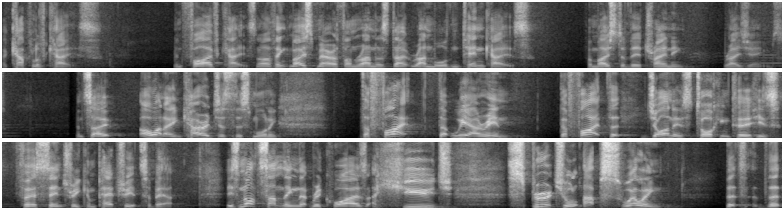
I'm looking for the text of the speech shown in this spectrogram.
a couple of Ks and 5Ks. And I think most marathon runners don't run more than 10Ks for most of their training regimes. And so I want to encourage us this morning the fight that we are in, the fight that John is talking to his first century compatriots about, is not something that requires a huge spiritual upswelling that, that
